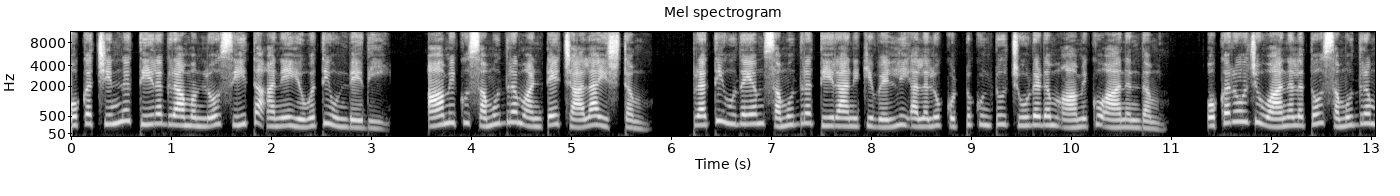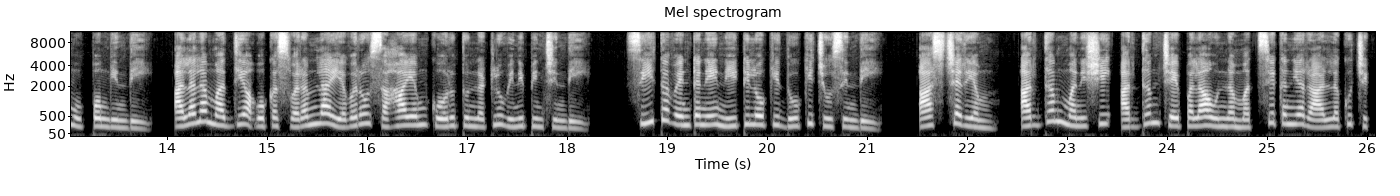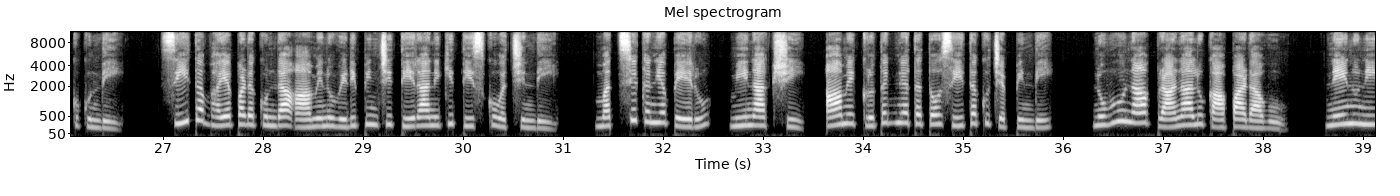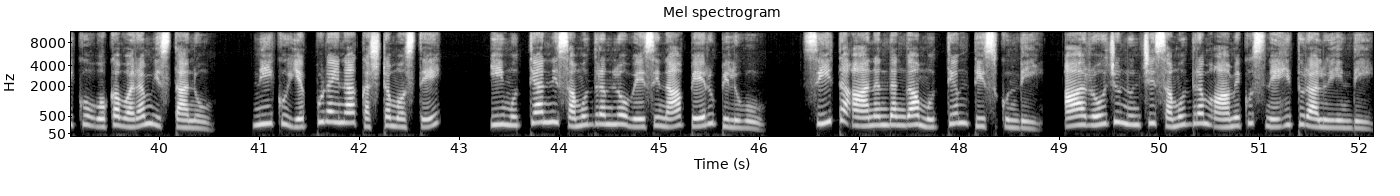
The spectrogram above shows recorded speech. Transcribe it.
ఒక చిన్న తీరగ్రామంలో సీత అనే యువతి ఉండేది. ఆమెకు సముద్రం అంటే చాలా ఇష్టం. ప్రతి ఉదయం సముద్ర తీరానికి వెళ్ళి అలలు కొట్టుకుంటూ చూడడం ఆమెకు ఆనందం. ఒకరోజు వానలతో సముద్రం ఉప్పొంగింది. అలల మధ్య ఒక స్వరంలా ఎవరో సహాయం కోరుతున్నట్లు వినిపించింది. సీత వెంటనే నీటిలోకి దూకి చూసింది. ఆశ్చర్యం. అర్ధం మనిషి అర్ధం చేపలా ఉన్న మత్స్యకన్య రాళ్ళకు చిక్కుకుంది. సీత భయపడకుండా ఆమెను విడిపించి తీరానికి తీసుకువచ్చింది. మత్స్యకన్య పేరు మీనాక్షి. ఆమె కృతజ్ఞతతో సీతకు చెప్పింది. నువ్వు నా ప్రాణాలు కాపాడావు. నేను నీకు ఒక వరం ఇస్తాను. నీకు ఎప్పుడైనా కష్టమొస్తే ఈ ముత్యాన్ని సముద్రంలో వేసి నా పేరు పిలువు. సీత ఆనందంగా ముత్యం తీసుకుంది. ఆ రోజు నుంచి సముద్రం ఆమెకు స్నేహితురాలుయింది.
